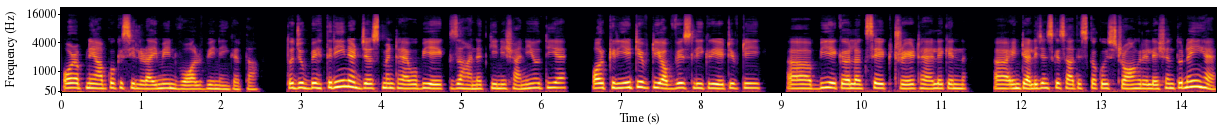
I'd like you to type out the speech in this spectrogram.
और अपने आप को किसी लड़ाई में इन्वॉल्व भी नहीं करता। तो जो बेहतरीन एडजस्टमेंट है वो भी एक जहानत की निशानी होती है। और क्रिएटिविटी ऑब्वियसली क्रिएटिविटी भी एक अलग से एक ट्रेट है, लेकिन इंटेलिजेंस के साथ इसका कोई स्ट्रॉन्ग रिलेशन तो नहीं है।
